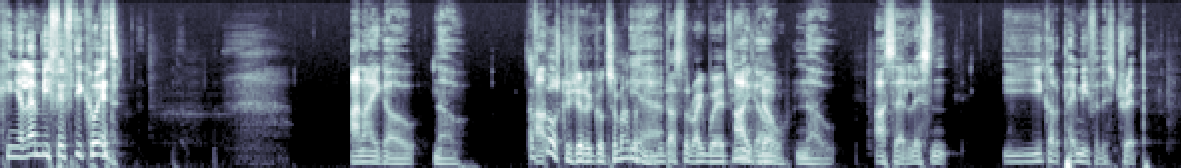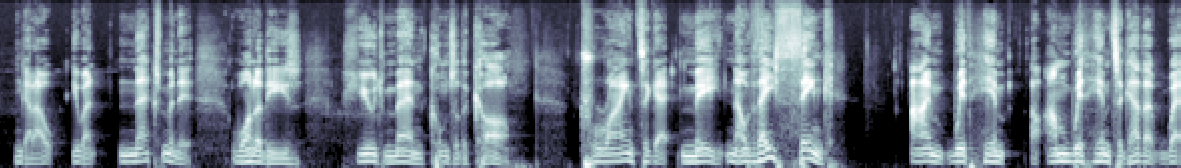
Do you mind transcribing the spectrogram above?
can you lend me 50 quid? And I go, No. Of uh, course, because you're a good Samaritan. yeah. That's the right word to I use. go, no. no. I said, listen, you got to pay me for this trip and get out. He went, next minute, one of these huge men comes to the car trying to get me. Now they think I'm with him. I'm with him together. We're,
